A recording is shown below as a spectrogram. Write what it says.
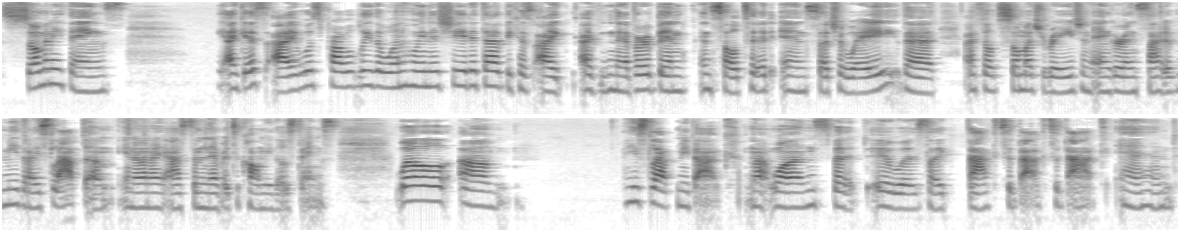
so many things. I guess I was probably the one who initiated that because I I've never been insulted in such a way that I felt so much rage and anger inside of me that I slapped them, you know, and I asked them never to call me those things. Well, um, he slapped me back not once but it was like back to back to back and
